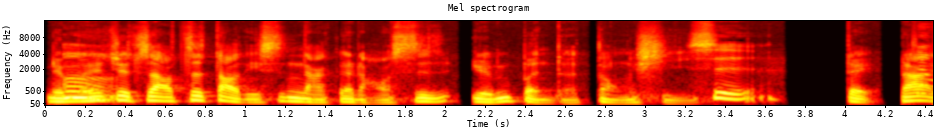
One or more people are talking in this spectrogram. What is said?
你们就知道这到底是哪个老师原本的东西。是，对，那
